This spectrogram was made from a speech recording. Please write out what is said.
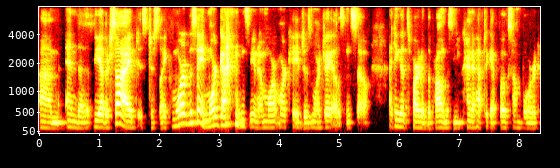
Um, and the the other side is just like more of the same, more guns, you know, more more cages, more jails. And so I think that's part of the problem is you kind of have to get folks on board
